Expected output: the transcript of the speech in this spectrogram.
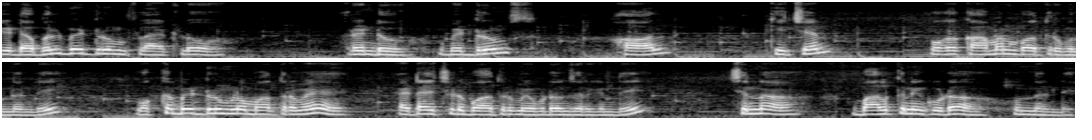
ఈ డబుల్ బెడ్రూమ్ ఫ్లాట్లో రెండు బెడ్రూమ్స్ హాల్ కిచెన్ ఒక కామన్ బాత్రూమ్ ఉందండి. ఒక్క బెడ్రూమ్లో మాత్రమే అటాచ్డ్ బాత్రూమ్ ఇవ్వడం జరిగింది. చిన్న బాల్కనీ కూడా ఉందండి.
